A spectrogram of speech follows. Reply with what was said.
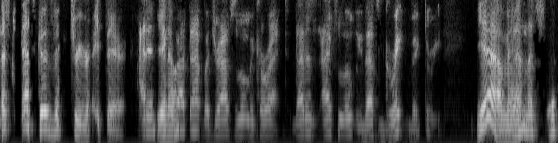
that's that's good victory right there. I didn't think you know? about that, but you're absolutely correct. That is absolutely that's great victory. Yeah, man. That is, that's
